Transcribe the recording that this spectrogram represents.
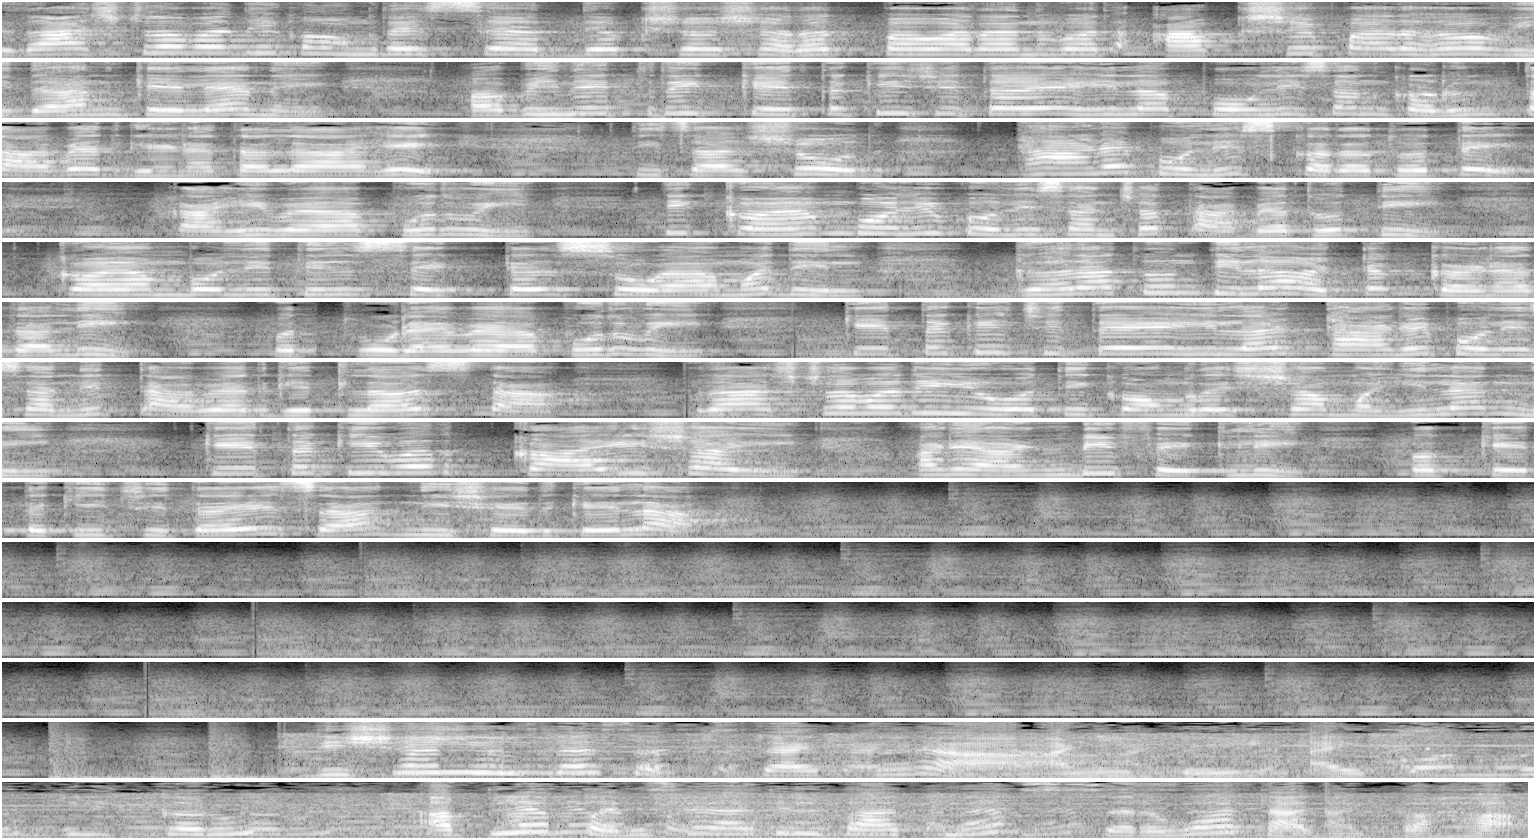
राष्ट्रवादी काँग्रेसचे अध्यक्ष शरद पवारांवर आक्षेपार्ह विधान केल्याने अभिनेत्री केतकी चितळे हिला पोलिसांकडून ताब्यात घेण्यात आलं आहे. तिचा शोध ठाणे पोलीस करत होते. काही वेळापूर्वी ती कळंबोली पोलिसांच्या ताब्यात होती. कळंबोलीतील सेक्टर सोळामधील घरातून तिला अटक करण्यात आली व थोड्या वेळापूर्वी केतकी चितळे हिला ठाणे पोलिसांनी ताब्यात घेतलं असता राष्ट्रवादी युवती काँग्रेसच्या महिलांनी केतकीवर काळीशाही आणि अंडी फेकली व केतकी चितळेचा निषेध केला. दिशा न्यूजला सबस्क्राईब करा आणि बेल आयकॉनवर क्लिक करून आपल्या परिसरातील बातम्या सर्वात आधी पहा.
